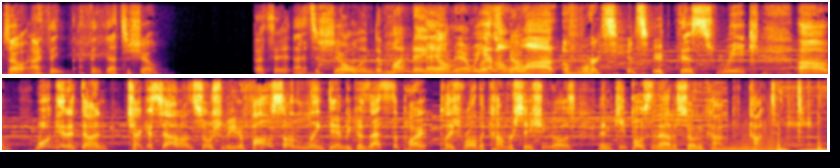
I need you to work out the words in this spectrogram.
So I think I think that's a show. That's it. That's a show. Roll into Monday, Hey y'all. man, we Let's got a go. lot of work to do this week. Um, we'll get it done. Check us out on social media. Follow us on LinkedIn because that's the part place where all the conversation goes. And keep posting that of SodaCon content.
